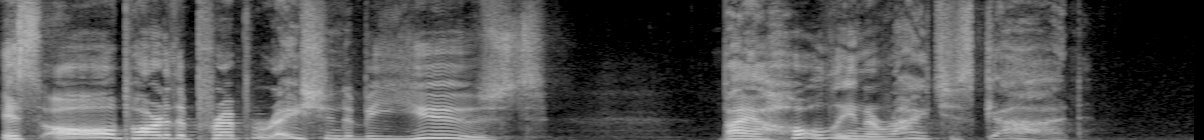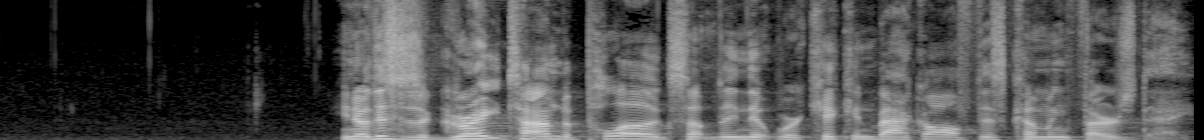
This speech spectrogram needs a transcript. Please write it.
It's all part of the preparation to be used by a holy and a righteous God. You know, this is a great time to plug something that we're kicking back off this coming Thursday.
